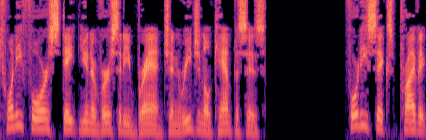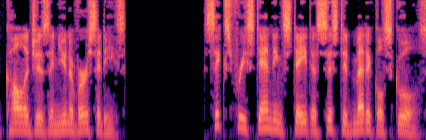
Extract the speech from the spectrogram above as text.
24 state university branch and regional campuses. 46 private colleges and universities. 6 freestanding state-assisted medical schools.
